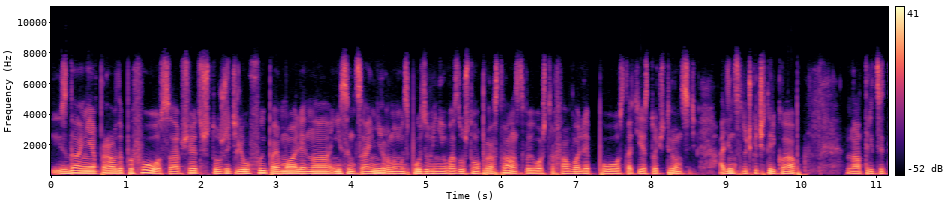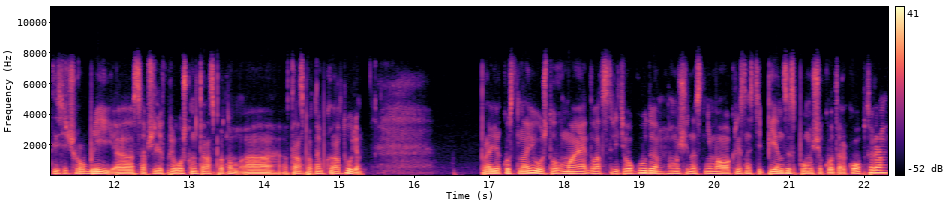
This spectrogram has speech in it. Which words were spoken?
Издание «Правда ПФО» сообщает, что жители Уфы поймали на несанкционированном использовании воздушного пространства. Его штрафовали по статье 114 11.4 КОАП на 30 тысяч рублей, э, сообщили в Приволжском транспортном, э, в транспортной прокуратуре. Проверка установила, что в мае 2023 года мужчина снимал окрестности Пензы с помощью квадрокоптера.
